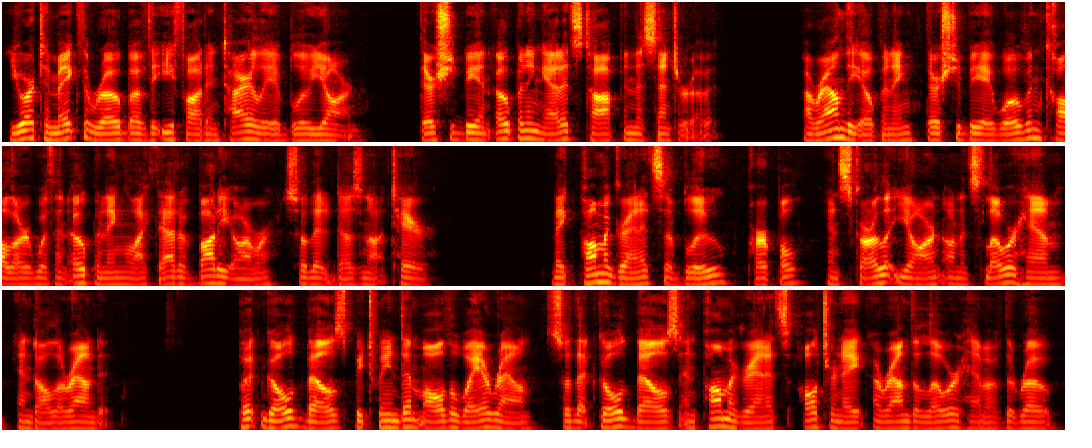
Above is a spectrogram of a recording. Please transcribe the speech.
You are to make the robe of the ephod entirely of blue yarn. There should be an opening at its top in the center of it. Around the opening, there should be a woven collar with an opening like that of body armor so that it does not tear. Make pomegranates of blue, purple, and scarlet yarn on its lower hem and all around it. Put gold bells between them all the way around, so that gold bells and pomegranates alternate around the lower hem of the robe.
